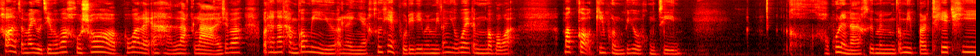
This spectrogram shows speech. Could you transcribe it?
เขาอาจจะมาอยู่จีนเพราะว่าเขาชอบ เพราะว่าอะไรอาหารหลากหลายใช่ปะวัฒนธรรมก็มีเยอะอะไรเงี้ย คือเหตุผลดีๆมันมีตั้งเยอะเว้ย แต่มึงมาบอกว่า มาเกาะกินผลประโยชน์ของจีน ขอพูดเลยนะ คือมันก็มีประเทศที่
